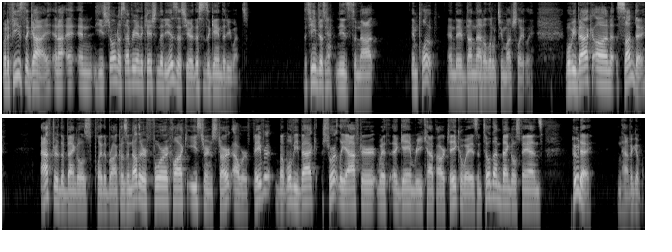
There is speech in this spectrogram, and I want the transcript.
but if he's the guy, and I and he's shown us every indication that he is this year, this is a game that he wins. The team just Yeah. needs to not implode, and they've done that a little too much lately. We'll be back on Sunday after the Bengals play the Broncos. Another four o'clock Eastern start, our favorite, but we'll be back shortly after with a game recap, our takeaways. Until then, Bengals fans, Who Dey, and have a good one.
